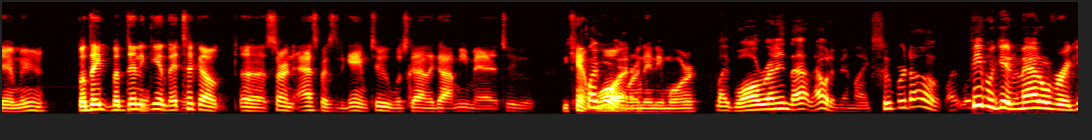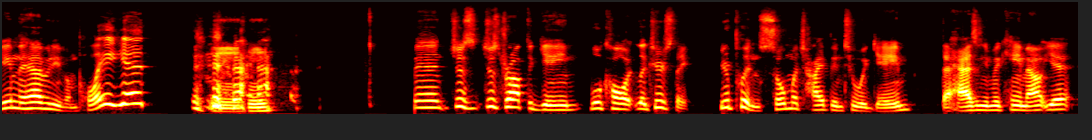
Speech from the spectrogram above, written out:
Damn near. But they, but then again, they took out uh, certain aspects of the game too, which kind of got me mad too. You can't Like wall what? run anymore. like wall running. That that would have been like super dope. Like People getting mad over a game they haven't even played yet. Mhm. Man, just just drop the game. We'll call it. Like seriously, you're putting so much hype into a game that hasn't even came out yet.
